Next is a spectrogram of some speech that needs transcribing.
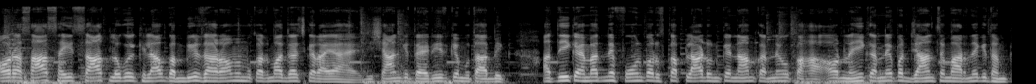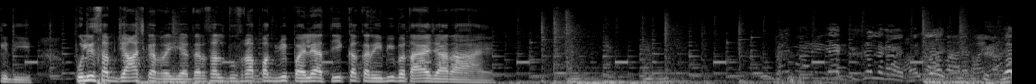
और असाद सहित सात लोगों के खिलाफ गंभीर धाराओं में मुकदमा दर्ज कराया है। जिशान की तहरीर के मुताबिक, अतीक अहमद ने फ़ोन पर उसका प्लाट उनके नाम करने को कहा और नहीं करने पर जान से मारने की धमकी दी। पुलिस अब जाँच कर रही है। दरअसल दूसरा पक्ष भी पहले अतीक का करीबी बताया जा रहा है। ये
